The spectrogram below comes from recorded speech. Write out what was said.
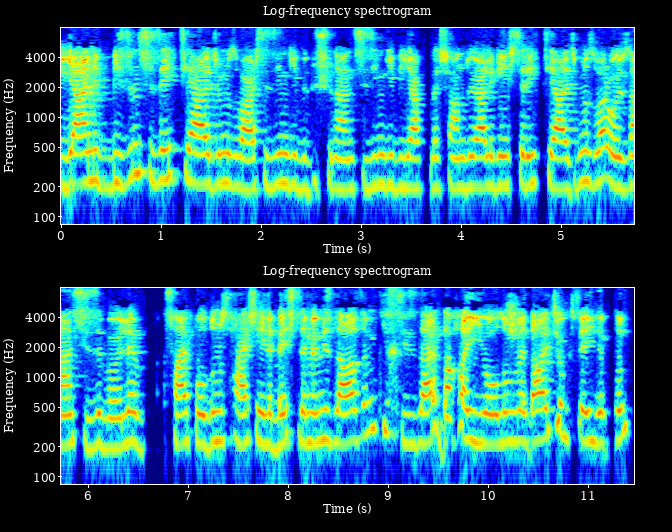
yani bizim size ihtiyacımız var. Sizin gibi düşünen, sizin gibi yaklaşan duyarlı gençlere ihtiyacımız var. O yüzden sizi böyle sahip olduğumuz her şeyle beslememiz lazım ki sizler daha iyi olun ve daha çok şey yapın.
